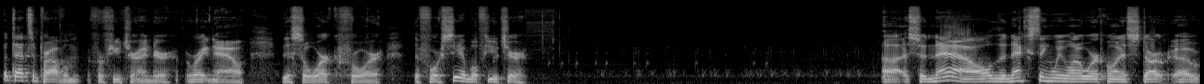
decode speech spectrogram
But that's a problem for future Ender. Right now, this will work for the foreseeable future. Uh, so now the next thing we want to work on is start uh,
